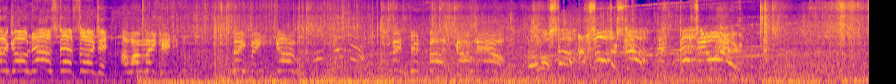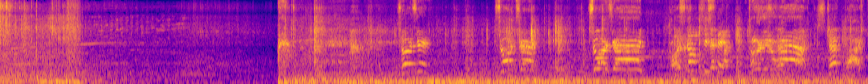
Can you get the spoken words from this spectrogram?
gotta go now, Staff Sergeant! I won't make it! Leave me! Go! Mission first, go now! No, no, stop! Ah, Salter, stop! That's an order! Sergeant! Sergeant! Sergeant! Stop this thing! Turn it around! Step back!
